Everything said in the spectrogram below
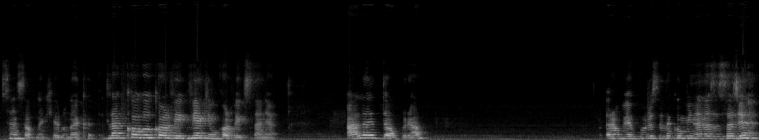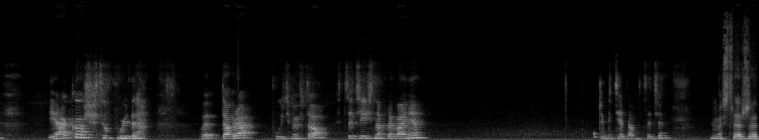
sensowny kierunek. Dla kogokolwiek, w jakimkolwiek stanie. Ale dobra. Robię po prostu taką minę na zasadzie jakoś w to pójdę. Dobra, pójdźmy w to. Chcecie iść na plewanie? Czy gdzie tam chcecie? Myślę, że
